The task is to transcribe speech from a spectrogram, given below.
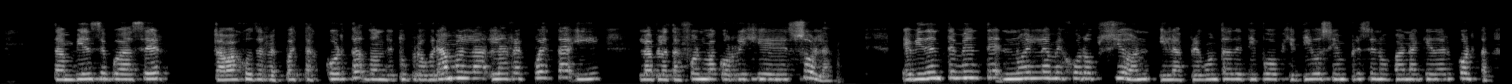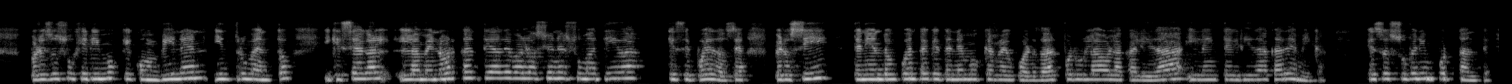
También se puede hacer trabajos de respuestas cortas donde tú programas la, respuesta y la plataforma corrige sola. Evidentemente no es la mejor opción y las preguntas de tipo objetivo siempre se nos van a quedar cortas. Por eso sugerimos que combinen instrumentos y que se haga la menor cantidad de evaluaciones sumativas que se pueda, o sea, pero sí teniendo en cuenta que tenemos que resguardar por un lado la calidad y la integridad académica. Eso es súper importante.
